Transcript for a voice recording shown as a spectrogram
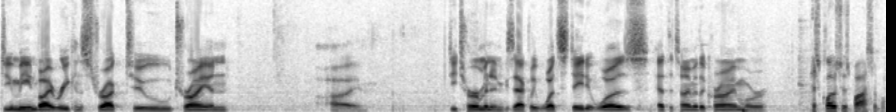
Do you mean by reconstruct to try and uh, determine in exactly what state it was at the time of the crime, or? As close as possible.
